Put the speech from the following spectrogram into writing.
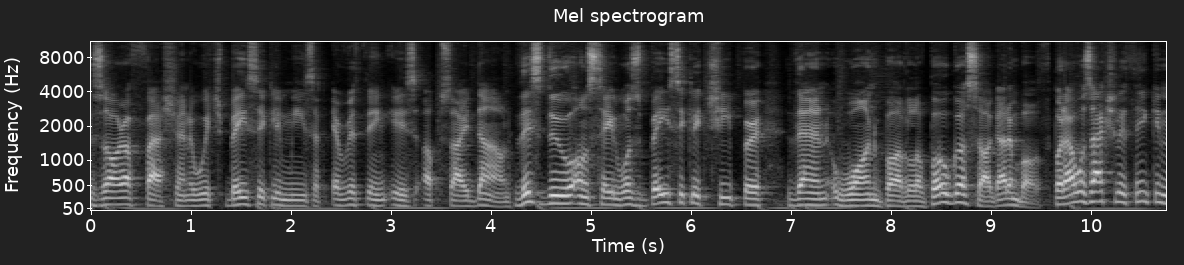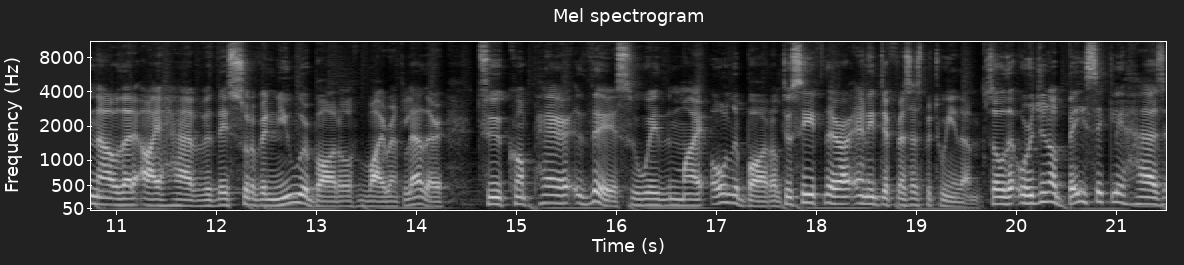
Zara fashion, which basically means that everything is upside down. This duo on sale was basically cheaper than one bottle of Bogoss, so I got them both. But I was actually thinking now that I have this sort of a newer bottle of Vibrant Leather, to compare this with my older bottle to see if there are any differences between them. So the original basically has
